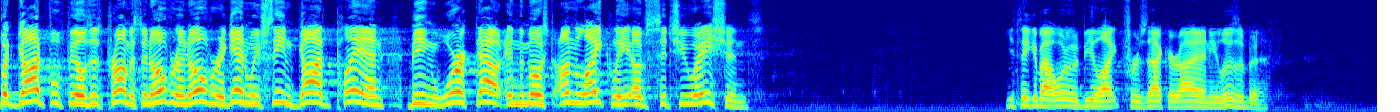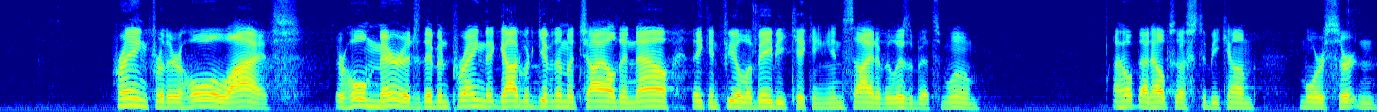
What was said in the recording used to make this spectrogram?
But God fulfills his promise. And over and over again, we've seen God plan being worked out in the most unlikely of situations. You think about what it would be like for Zechariah and Elizabeth. praying for their whole lives, their whole marriage. They've been praying that God would give them a child, and now they can feel a baby kicking inside of Elizabeth's womb. I hope that helps us to become more certain.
